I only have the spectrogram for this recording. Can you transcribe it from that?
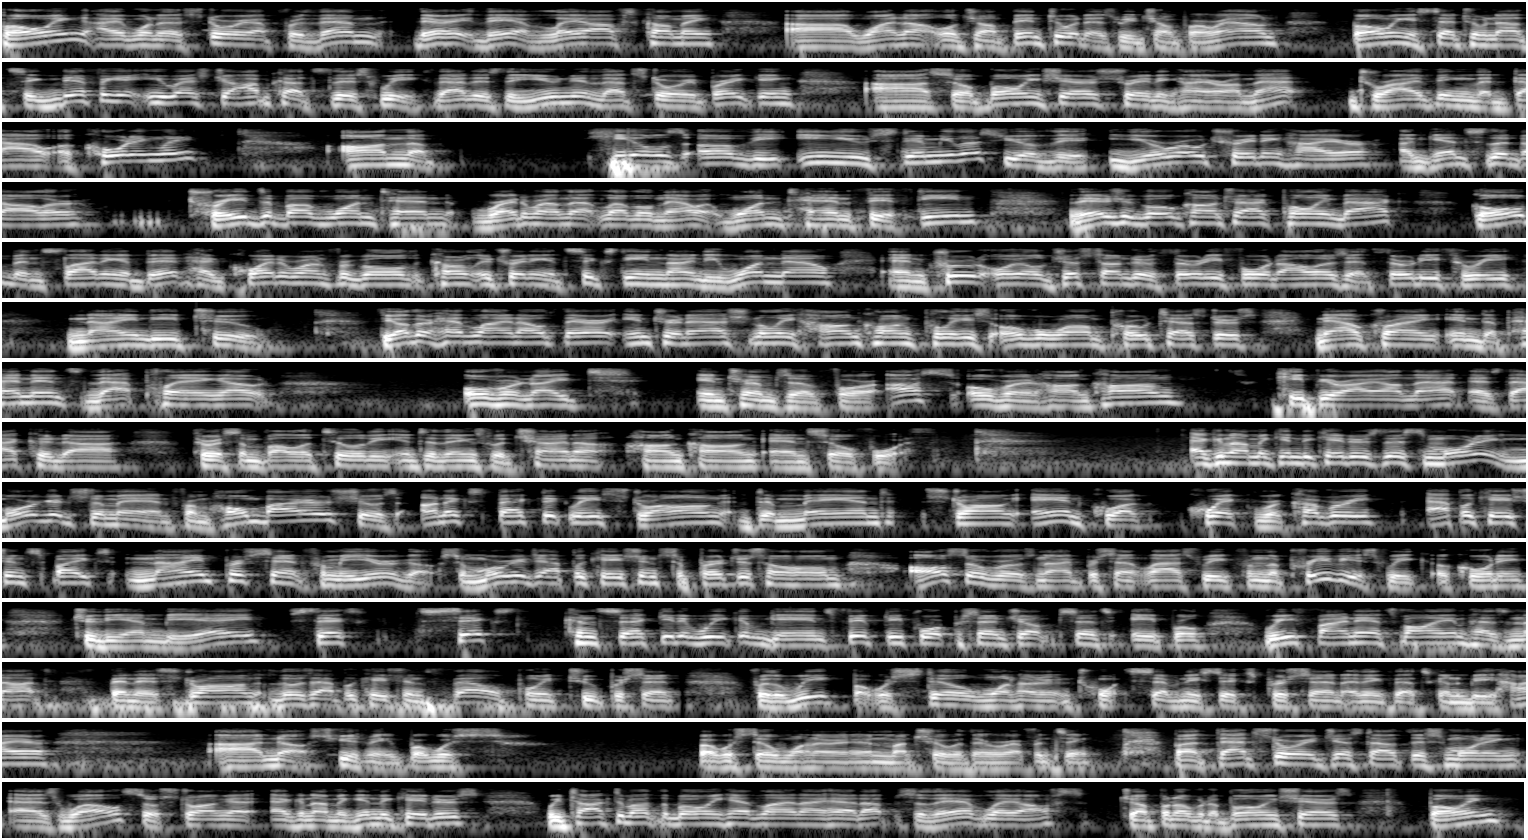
Boeing, I want a story up for them. They're, they have layoffs coming. Uh, why not? We'll jump into it as we jump around. Boeing is set to announce significant U.S. job cuts this week. That is the union. That story breaking. Uh, so Boeing shares trading higher on that, driving the Dow accordingly. On the heels of the EU stimulus, you have the euro trading higher against the dollar. Trades above 110, right around that level now at 110.15. There's your gold contract pulling back. Gold been sliding a bit, had quite a run for gold, currently trading at 16.91 now, and crude oil just under $34 at 33.92. The other headline out there internationally Hong Kong police overwhelmed protesters, now crying independence. That playing out overnight in terms of for us over in Hong Kong. Keep your eye on that as that could uh, throw some volatility into things with China, Hong Kong, and so forth. Economic indicators this morning. Mortgage demand from home buyers shows unexpectedly strong demand, strong and quick, quick recovery. Application spikes 9% from a year ago. So mortgage applications to purchase a home also rose 9% last week from the previous week, according to the MBA. Sixth, sixth consecutive week of gains, 54% jump since April. Refinance volume has not been as strong. Those applications fell 0.2% for the week, but we're still 176%. I think that's going to be higher. Uh, no, excuse me, but we're but we're still 100. I'm not sure what they're referencing. But that story just out this morning as well. So strong economic indicators. We talked about the Boeing headline I had up. So they have layoffs. Jumping over to Boeing shares. Boeing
